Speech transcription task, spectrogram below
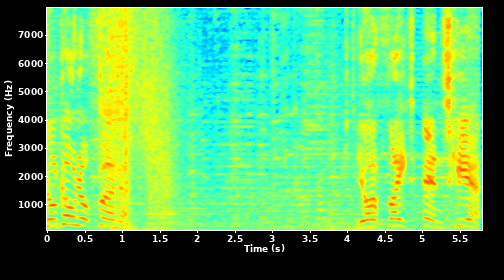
You'll go no further. You Your fight ends here.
